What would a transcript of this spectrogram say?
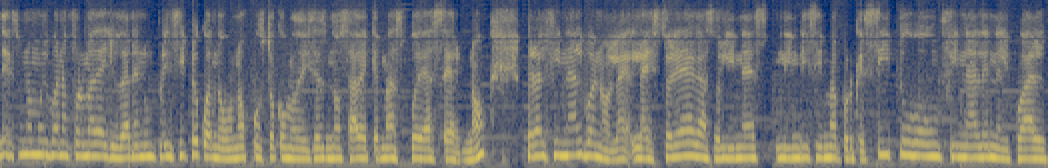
es una muy buena forma de ayudar en un principio cuando uno justo como dices no sabe qué más puede hacer, ¿no? Pero al final, bueno, la, historia de gasolina es lindísima porque sí tuvo un final en el cual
